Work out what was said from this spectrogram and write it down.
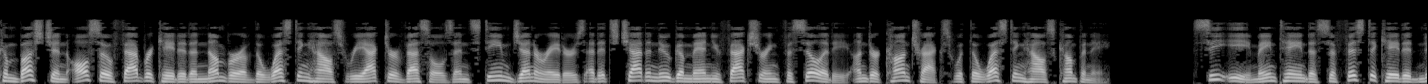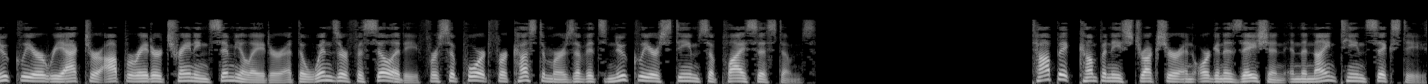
Combustion also fabricated a number of the Westinghouse reactor vessels and steam generators at its Chattanooga manufacturing facility under contracts with the Westinghouse Company. CE maintained a sophisticated nuclear reactor operator training simulator at the Windsor facility for support for customers of its nuclear steam supply systems. Topic company structure and organization In the 1960s,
